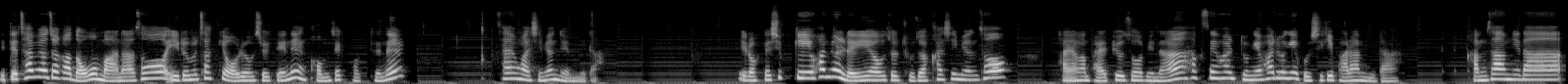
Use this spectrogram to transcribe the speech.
이때 참여자가 너무 많아서 이름을 찾기 어려우실 때는 검색 버튼을 사용하시면 됩니다. 이렇게 쉽게 화면 레이아웃을 조작하시면서 다양한 발표 수업이나 학생 활동에 활용해 보시기 바랍니다. 감사합니다.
